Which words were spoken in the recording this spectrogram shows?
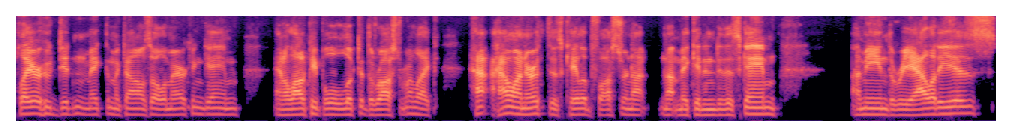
player who didn't make the McDonald's All American game, and a lot of people looked at the roster and were like, how, how on earth does Caleb Foster not not make it into this game? I mean, the reality is,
